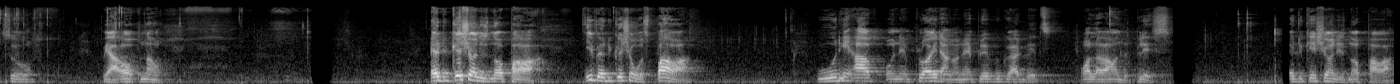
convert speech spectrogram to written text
So, we are up now. Education is not power. If education was power, we wouldn't have unemployed and unemployable graduates all around the place. Education is not power,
